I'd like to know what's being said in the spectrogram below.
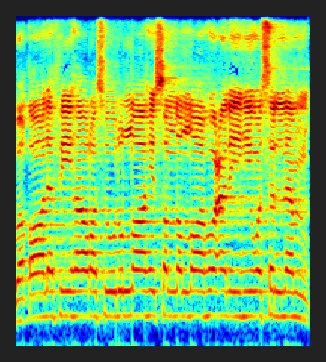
وقال فيها رسول الله صلى الله عليه وسلم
